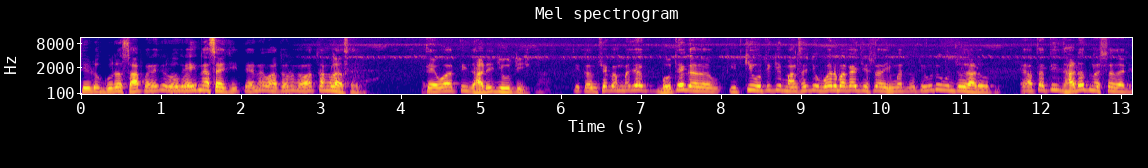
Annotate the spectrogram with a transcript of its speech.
ती गुरं साफ करायची रोगराई नसायची. त्यानं वातावरण गावात चांगलं असायचं. तेव्हा ती झाडी जी होती ती कमसे कम म्हणजे बहुतेक इतकी होती की माणसाची वर बघायची सुद्धा हिंमत नव्हती. एवढी उंच झाडं होती. आता ती झाडच नसतं झाली.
